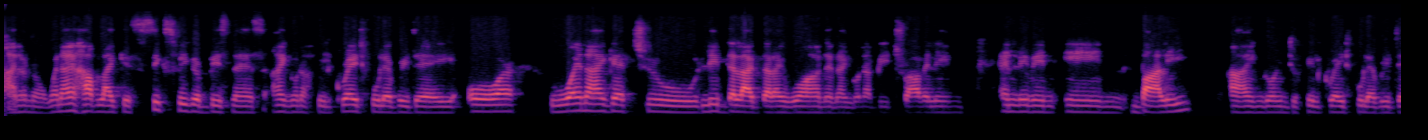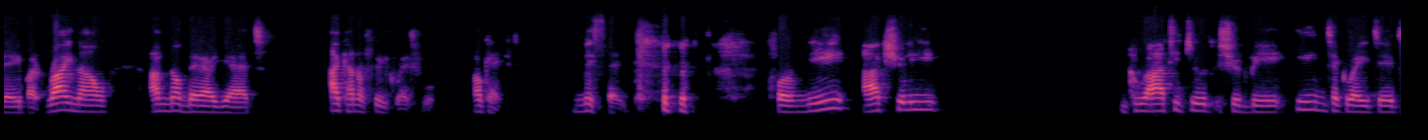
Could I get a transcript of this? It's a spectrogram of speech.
i don't know when i have like a six figure business i'm gonna feel grateful every day or when i get to live the life that i want and i'm gonna be traveling and living in bali i'm going to feel grateful every day. But right now i'm not there yet I cannot feel grateful. Okay, mistake. For me, actually, gratitude should be integrated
